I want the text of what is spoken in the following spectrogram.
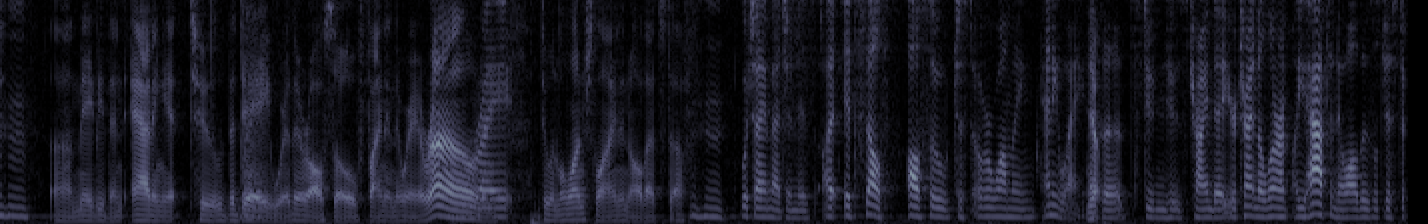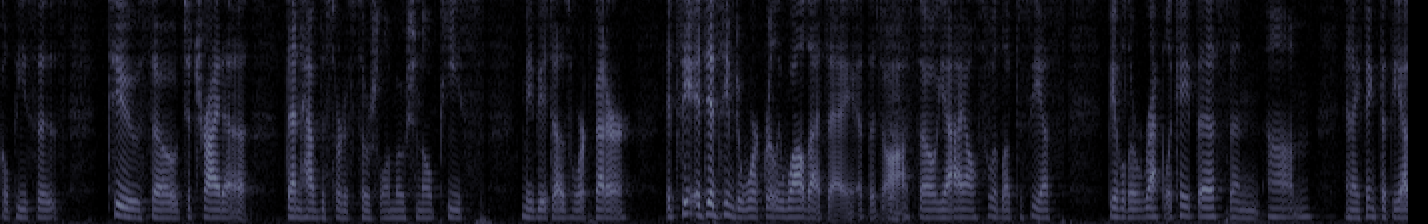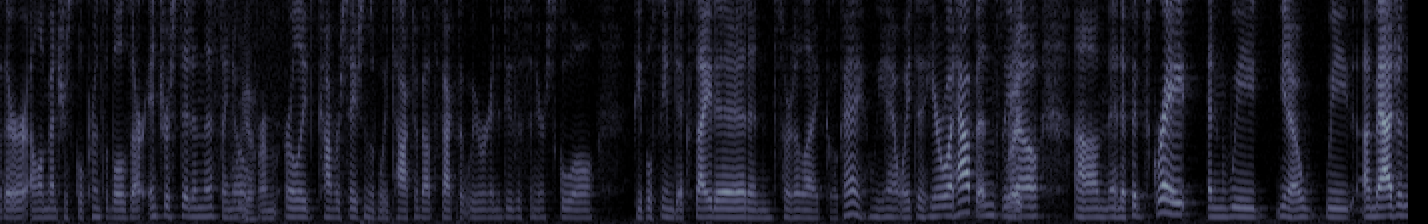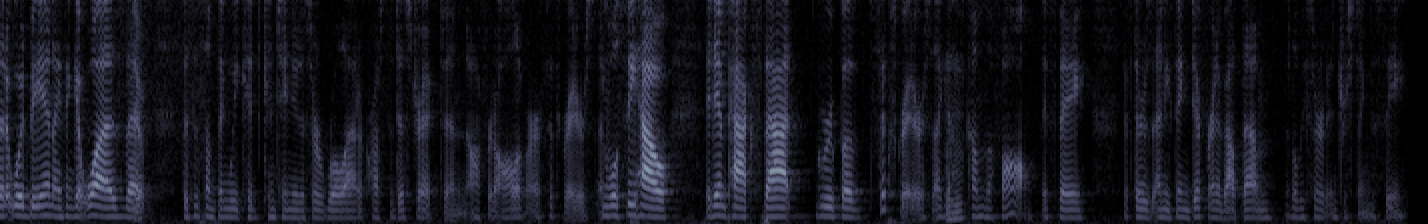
uh, maybe than adding it to the day Right. where they're also finding their way around, Right. doing the lunch line and all that stuff. which I imagine is uh, itself also just overwhelming anyway. As a student who's trying to, you're trying to learn, you have to know all those logistical pieces too. So to try to then have this sort of social emotional piece, maybe it does work better. It, se- it did seem to work really well that day at the Dawe. So yeah, I also would love to see us be able to replicate this and. Um, and I think that the other elementary school principals are interested in this. I know yeah. from early conversations when we talked about the fact that we were going to do this in your school, people seemed excited and sort of like, okay, we can't wait to hear what happens, you Right. know. Um, and if it's great, and we, you know, we imagine that it would be, and I think it was, that Yep. this is something we could continue to sort of roll out across the district and offer to all of our fifth graders. And we'll see how it impacts that group of sixth graders, I guess, Mm-hmm. come the fall. If they, if there's anything different about them, it'll be sort of interesting to see.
